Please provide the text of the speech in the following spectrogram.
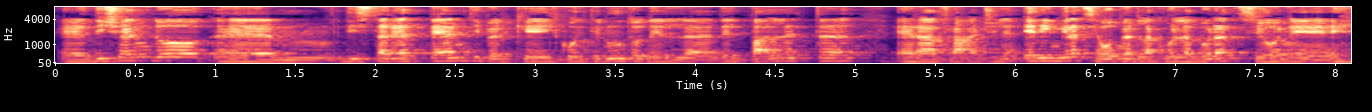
eh, dicendo ehm, di stare attenti perché il contenuto del, del, pallet era fragile e ringraziavo per la collaborazione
